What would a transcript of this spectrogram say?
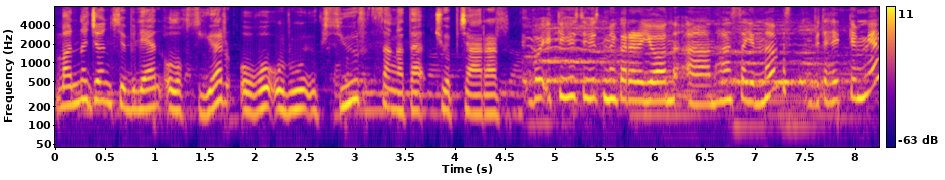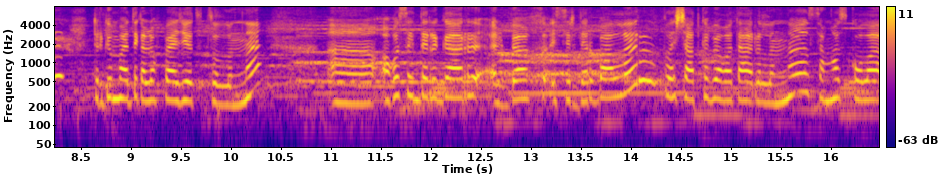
манна жон сөбілән олықсүйер, оғы уруу үксүүр саңата чөп чаарар. Бу 200 мега район наһа сайынна битәһеккәмгә төргән бады калык бәҗә тутулунна. Ага сайдаргар әлбәх сирдер баллар площадка бәгәтә арылынна, саңа скола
